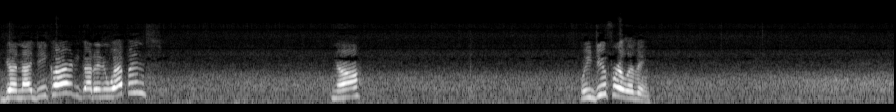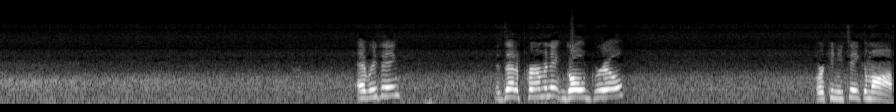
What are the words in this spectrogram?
You got an ID card? You got any weapons? No? What do you do for a living? Everything? Is that a permanent gold grill? Or can you take them off?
